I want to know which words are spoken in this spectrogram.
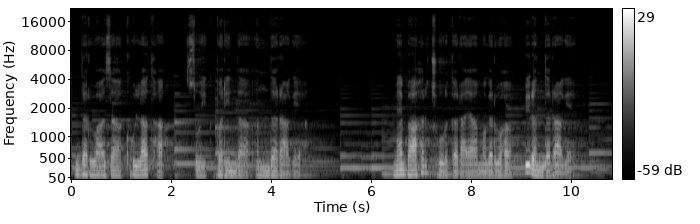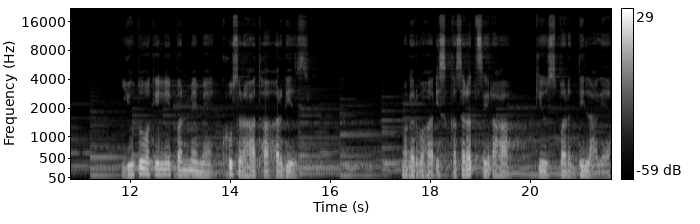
दरवाज़ा खुला था, सो एक परिंदा अंदर आ गया। मैं बाहर छोड़कर आया, मगर वह फिर अंदर आ गया। यूँ तो अकेलेपन में मैं खुश रहा था हरगिज, मगर वह इस कसरत से रहा कि उस पर दिल आ गया।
